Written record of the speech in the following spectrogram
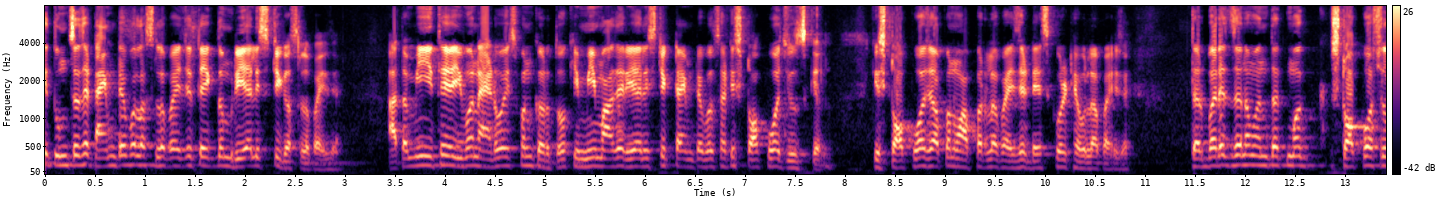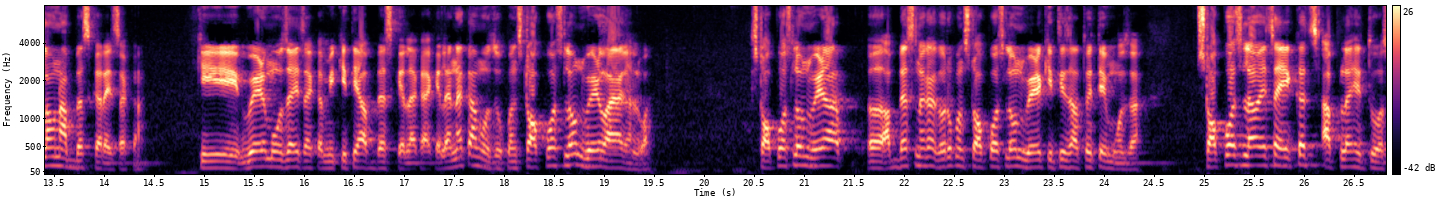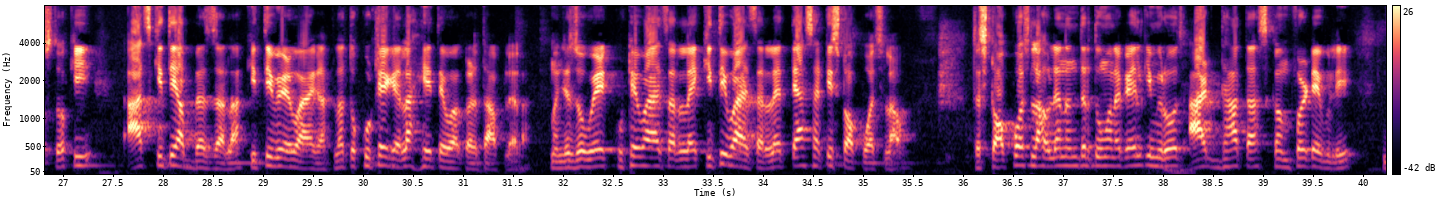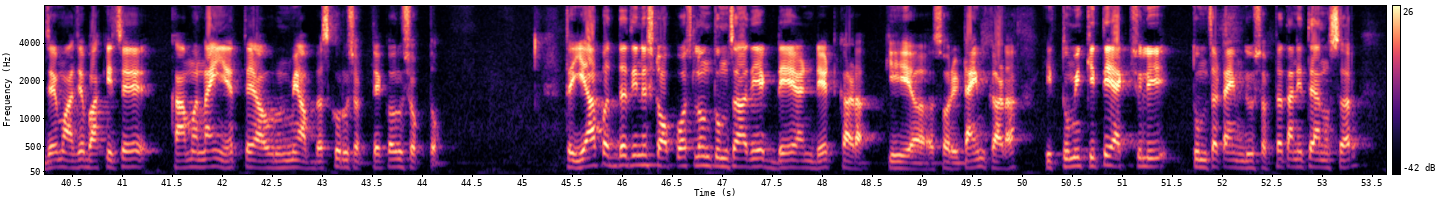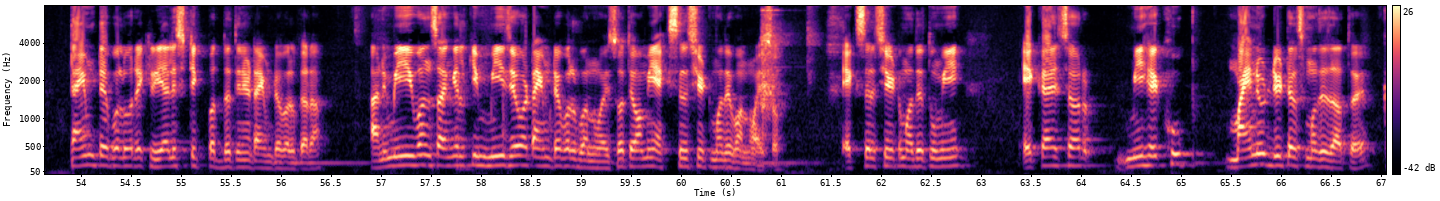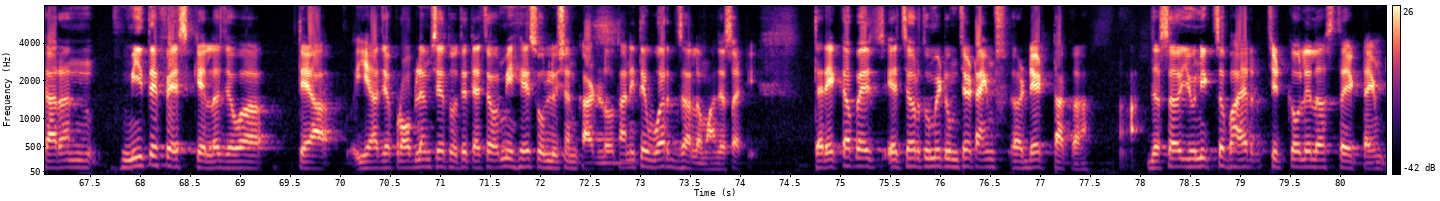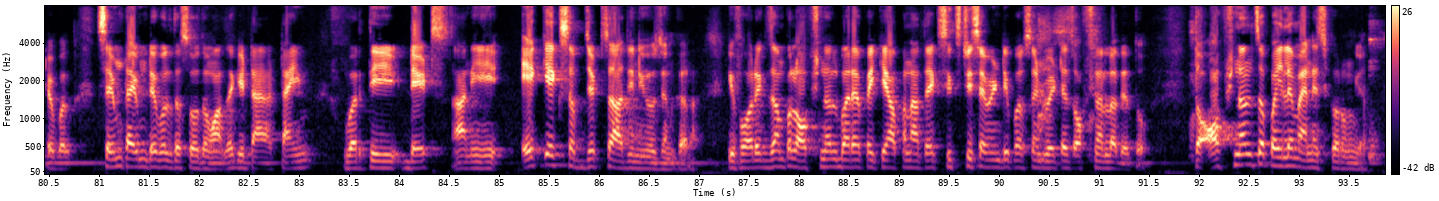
की तुमचं जे टाइम टेबल असलं पाहिजे ते एकदम रिअलिस्टिक असलं पाहिजे. आता मी इथे इव्हन ॲडवाईस पण करतो की मी माझ्या रिअलिस्टिक टाइम टेबलसाठी स्टॉप वॉच यूज केलं. की स्टॉप वॉच आपण वापरलं पाहिजे डेस्कवर ठेवला पाहिजे. तर बरेच जण म्हणतात मग स्टॉप वॉच लावून अभ्यास करायचा का? की वेळ मोजायचा का? मी किती अभ्यास केला काय केला? नका मोजू पण स्टॉप वॉच लावून वेळ वाया घालवा. स्टॉप वॉच लावून वेळ अभ्यास नका करू पण स्टॉप वॉच लावून वेळ किती जातोय ते मोजा. स्टॉप वॉच लावायचा एकच आपला हेतू असतो की आज किती अभ्यास झाला किती वेळ वाया घातला तो कुठे गेला हे तेव्हा कळतं आपल्याला. म्हणजे जो वेळ कुठे वाया चाललाय किती वाया चाललाय त्यासाठी स्टॉपवॉच लावा. तर स्टॉपवॉच लावल्यानंतर तुम्हाला कळेल की मी रोज आठ दहा तास कम्फर्टेबली जे माझे बाकीचे कामं नाही आहेत ते आवरून मी अभ्यास करू शकते करू शकतो. तर या पद्धतीने स्टॉपवॉच लावून तुमचा आधी एक डे अँड डेट काढा की सॉरी टाईम काढा की तुम्ही किती ॲक्च्युली तुमचा टाईम देऊ शकतात आणि त्यानुसार टाईम टेबलवर एक रिअलिस्टिक पद्धतीने टाईम टेबल करा. आणि मी इवन सांगेल की मी जेव्हा टाइम टेबल बनवायचो तेव्हा मी एक्सेल शीटमध्ये बनवायचो. एक्सेल शीटमध्ये तुम्ही एका याच्यावर मी हे खूप मायन्यूट डिटेल्समध्ये जातो आहे कारण मी ते फेस केलं जेव्हा त्या या ज्या प्रॉब्लेम्स येत होते त्याच्यावर मी हे सोल्युशन काढलं होतं आणि ते वर्क झालं माझ्यासाठी. तर एका पेज याच्यावर तुम्ही तुमचे टाइम डेट टाका. जसं युनिकचं बाहेर चिटकवलेलं असतं एक time table same time table तसं होतं माझं की टा टाईम वरती डेट्स आणि एक एक सब्जेक्टचं आधी नियोजन करा. की फॉर एक्झाम्पल ऑप्शनल बऱ्यापैकी आपण आता एक सिक्स्टी सेव्हन्टी पर्सेंट वेटेज ऑप्शनलला देतो. तर ऑप्शनलचं पहिले मॅनेज करून घ्या.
